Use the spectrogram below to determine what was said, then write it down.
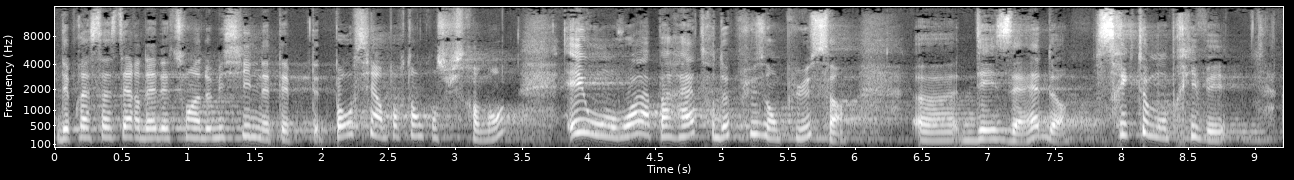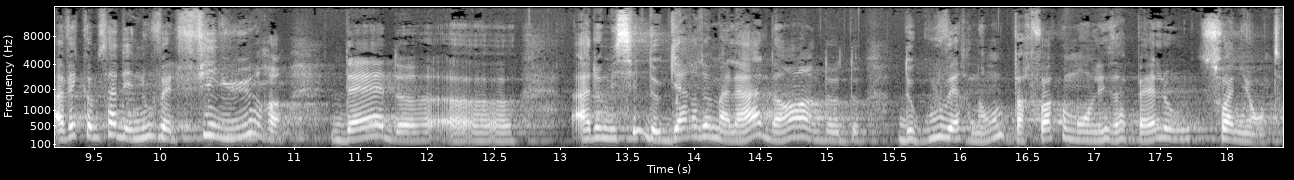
des prestataires d'aide et de soins à domicile n'était peut-être pas aussi important qu'en Suisse romande, et où on voit apparaître de plus en plus euh, des aides strictement privées, avec comme ça des nouvelles figures d'aide euh, à domicile, de garde-malade, hein, de, de, de gouvernantes, parfois comme on les appelle, ou soignantes.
